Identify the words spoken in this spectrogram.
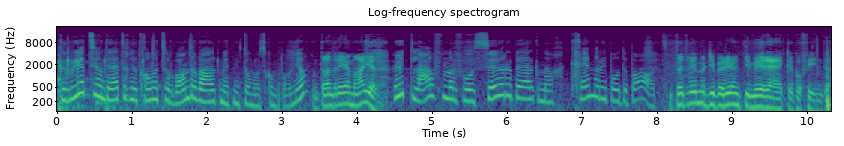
Grüezi und herzlich willkommen zur Wanderwelt mit dem Thomas Compagno. Und der Andrea Meier. Heute laufen wir von Sörenberg nach Kämmeriboden-Bad. Und dort wollen wir die berühmte Meerenke finden.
